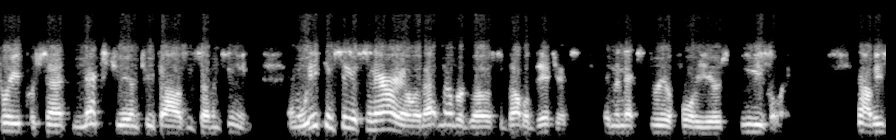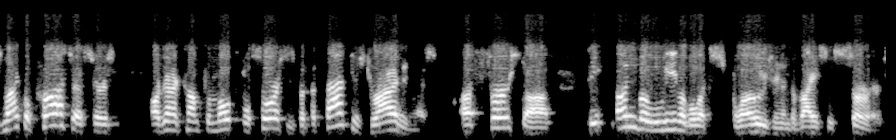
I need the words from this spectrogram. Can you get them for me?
3% next year in 2017. And we can see a scenario where that number goes to double digits in the next three or four years easily. Now, these microprocessors are going to come from multiple sources, but the factors driving this are first off, the unbelievable explosion in devices served.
